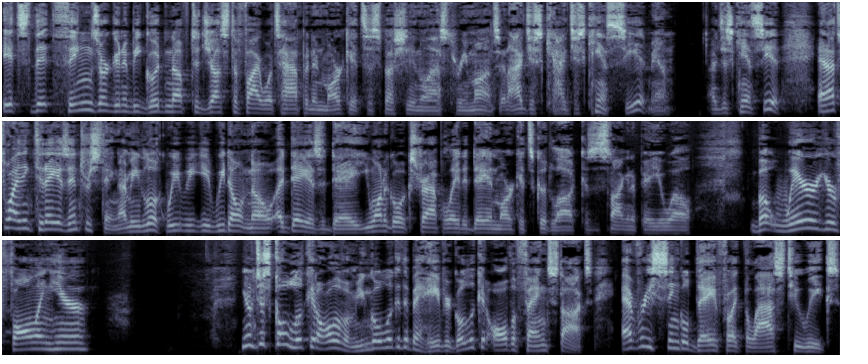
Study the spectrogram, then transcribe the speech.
It's that things are going to be good enough to justify what's happened in markets, especially in the last three months. And I just, I just can't see it, man. I just can't see it. And that's why I think today is interesting. I mean, look, we, we, we don't know. A day is a day. You want to go extrapolate a day in markets, good luck, because it's not going to pay you well. But where you're falling here, you know, just go look at all of them. You can go look at the behavior, go look at all the FANG stocks. Every single day for like the last two weeks,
